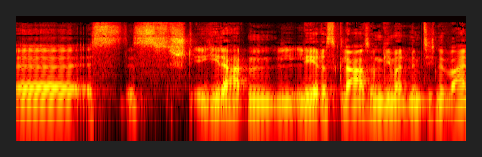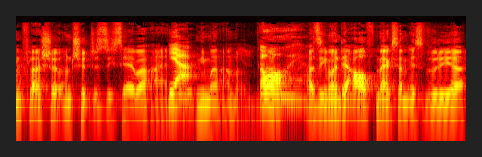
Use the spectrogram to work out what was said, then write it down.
äh, es, es, jeder hat ein leeres Glas und jemand nimmt sich eine Weinflasche und schüttet sich selber ein. Ja. Niemand anderem. Oh, ja. Also jemand, der aufmerksam ist, würde ja,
